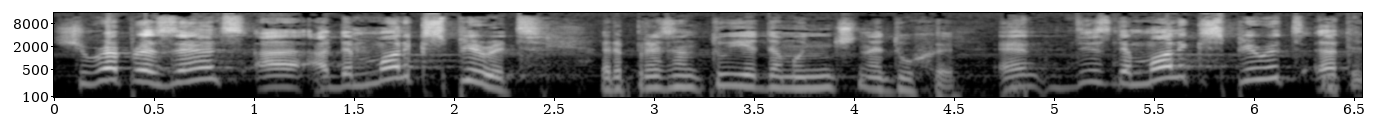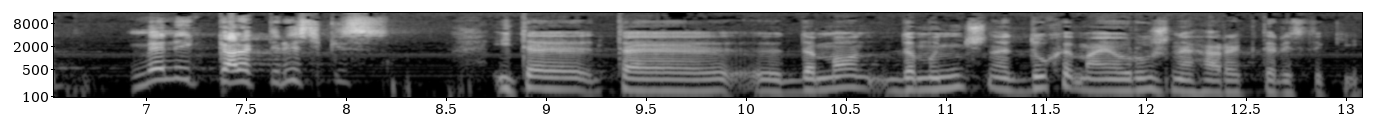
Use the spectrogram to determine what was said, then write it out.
she represents a, a demonic spirit. reprezentuje demoniczne duchy. And this demonic spirit had many characteristics. I te, te demon, demoniczne duchy mają różne charakterystyki.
